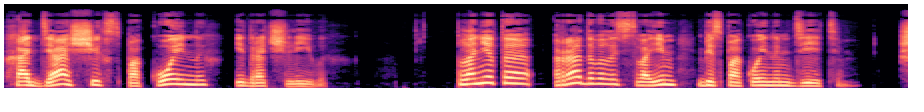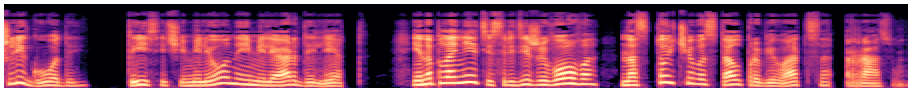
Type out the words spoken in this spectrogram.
ходящих, спокойных и дрочливых. Планета радовалась своим беспокойным детям. Шли годы, тысячи, миллионы и миллиарды лет, и на планете среди живого — настойчиво стал пробиваться разум.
